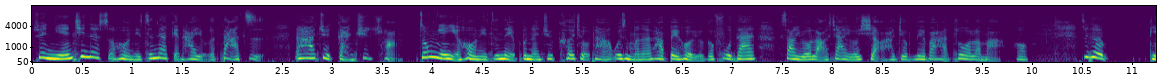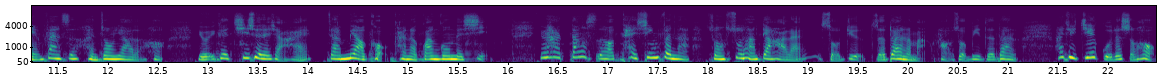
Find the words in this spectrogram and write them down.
所以年轻的时候，你真的要给他有个大志，让他去敢去闯。中年以后，你真的也不能去苛求他，为什么呢？他背后有个负担，上有老下有小，他就没有办法做了嘛。哦，这个典范是很重要的哈。有一个七岁的小孩在庙口看了关公的戏，因为他当时哦太兴奋了，从树上掉下来，手就折断了嘛。好，手臂折断了，他去接骨的时候。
